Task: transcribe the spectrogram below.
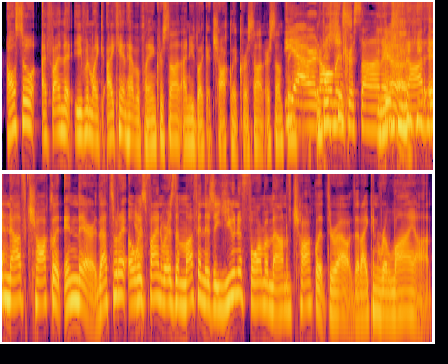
Also, I find that even like I can't have a plain croissant. I need like a chocolate croissant or something. Yeah, or an almond croissant There's Yeah. not Yeah. enough chocolate in there. That's what I always Yeah. find. Whereas the muffin, there's a uniform amount of chocolate throughout that I can rely on.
